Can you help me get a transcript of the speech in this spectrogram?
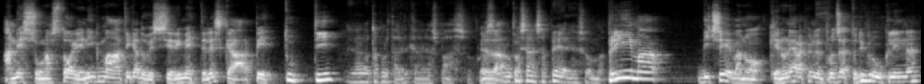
Ha messo una storia enigmatica dove si rimette le scarpe e tutti È andato a portare il cane a spasso. Questo Esatto. Non lo possiamo sapere, insomma. prima dicevano che non era più nel progetto di Brooklyn,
